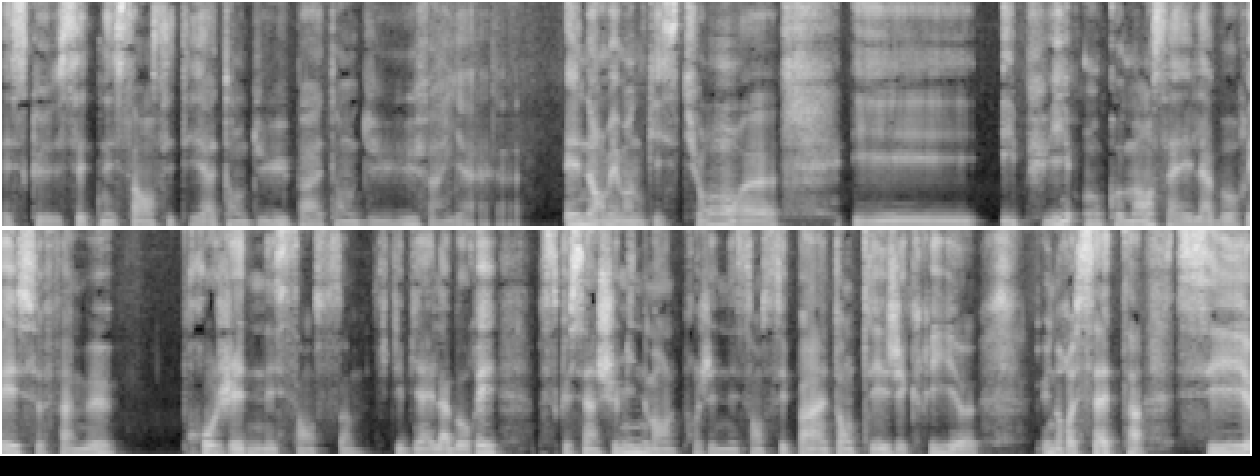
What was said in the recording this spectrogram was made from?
Est-ce que cette naissance était attendue, pas attendue? Enfin, il y a énormément de questions. et, et puis, on commence à élaborer ce fameux projet de naissance. Je dis bien élaboré parce que c'est un cheminement, le projet de naissance. C'est pas un tenté, j'écris une recette. C'est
